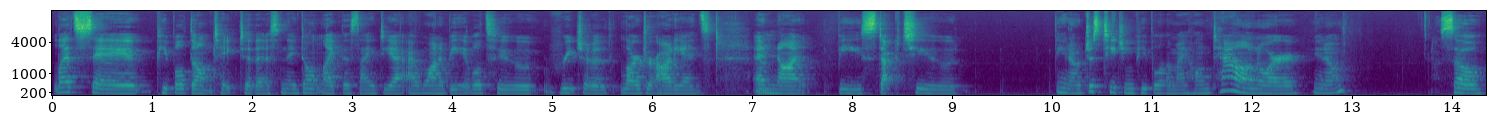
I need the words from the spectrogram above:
let's say people don't take to this and they don't like this idea i want to be able to reach a larger audience and not be stuck to you know just teaching people in my hometown or you know? So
